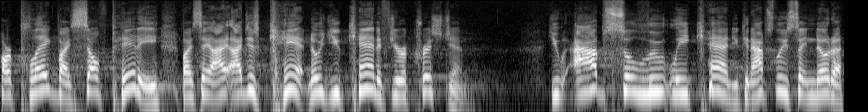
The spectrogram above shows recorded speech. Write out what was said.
are plagued by self pity by saying, I, I just can't. No, you can if you're a Christian. You absolutely can. You can absolutely say no to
